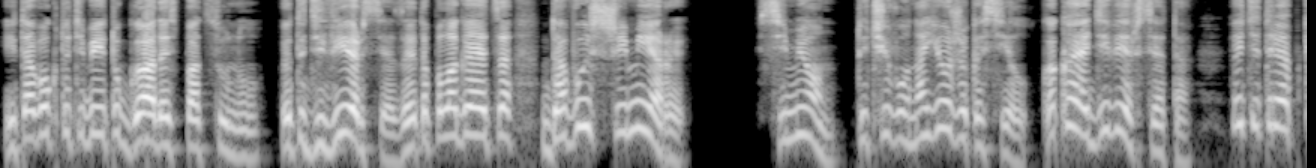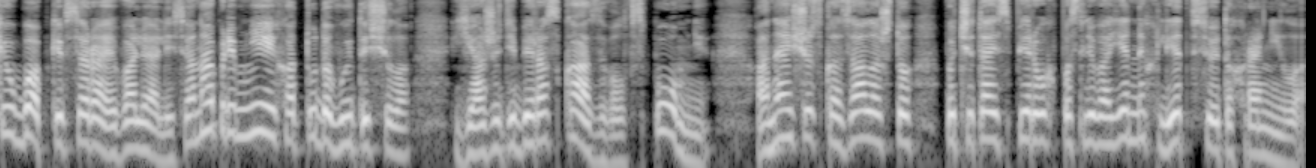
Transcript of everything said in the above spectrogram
И того, кто тебе эту гадость подсунул! Это диверсия, за это полагается до высшей меры!» «Семен, ты чего, на ежика сел? Какая диверсия-то? Эти тряпки у бабки в сарае валялись, она при мне их оттуда вытащила. Я же тебе рассказывал, вспомни. Она еще сказала, что, почитай, с первых послевоенных лет все это хранила.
